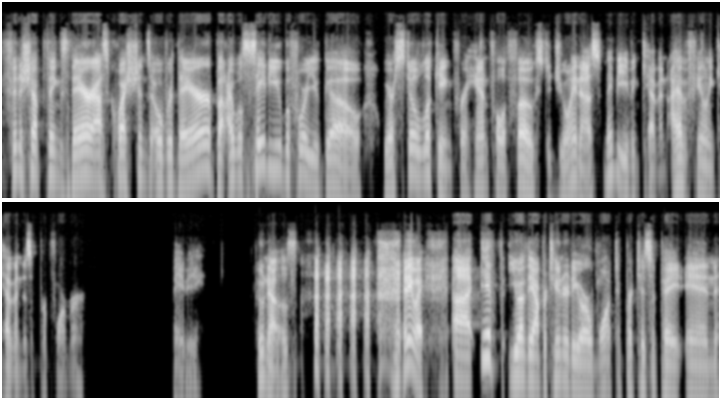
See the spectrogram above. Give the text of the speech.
finish up things there, ask questions over there. But I will say to you before you go, we are still looking for a handful of folks to join us, maybe even Kevin. I have a feeling Kevin is a performer. Maybe. Who knows? anyway, uh, if you have the opportunity or want to participate in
